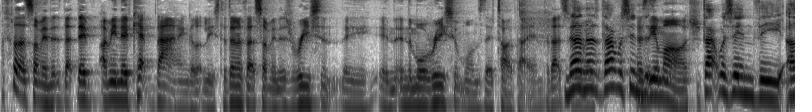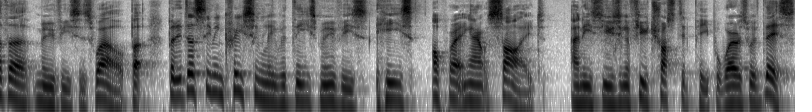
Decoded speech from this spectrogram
I feel like that's something that, that they've. I mean, they've kept that angle at least. I don't know if that's something that's recently in, in the more recent ones they've tied that in. But that's No, no, that was in the- the homage. That was in the other movies as well. But but it does seem increasingly with these movies, he's operating outside and he's using a few trusted people. Whereas with this,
